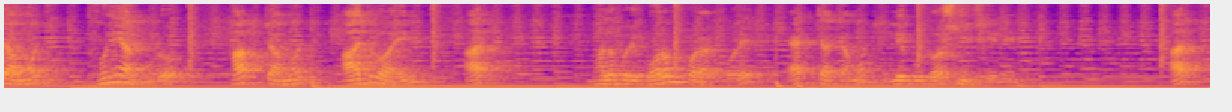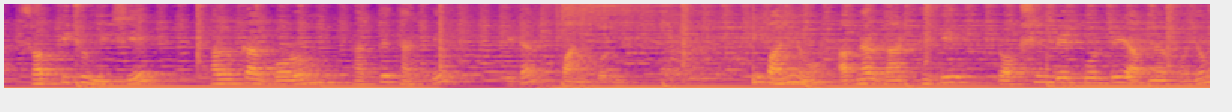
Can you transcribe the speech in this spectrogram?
চামচ ধনিয়া গুঁড়ো, হাফ চামচ আজওয়াইন আর ভালো করে গরম করার পরে এক চা চামচ লেবুর রস মিশিয়ে নিন। আর সব কিছু মিশিয়ে হালকা গরম থাকতে থাকতে এটা পান করুন। এই পানীয় আপনার গাঁট থেকে টক্সিন বের করবে, আপনার হজম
